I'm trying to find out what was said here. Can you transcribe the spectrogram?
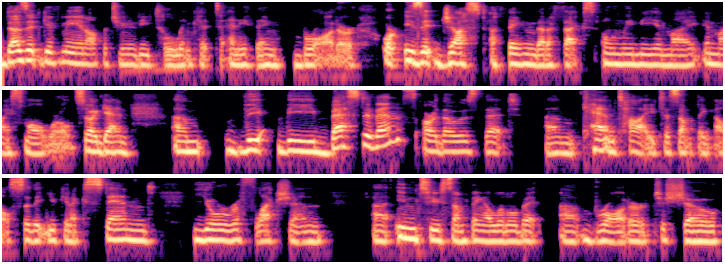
does it give me an opportunity to link it to anything broader or is it just a thing that affects only me in my in my small world so again um, the the best events are those that um, can tie to something else so that you can extend your reflection uh, into something a little bit uh, broader to show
